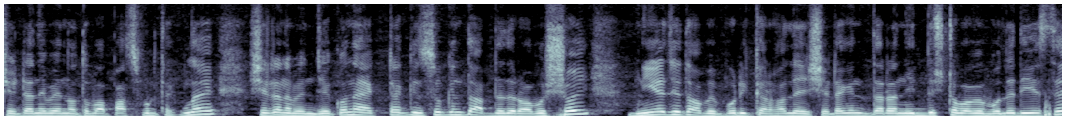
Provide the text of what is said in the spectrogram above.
সেটা নেবেন অথবা পাসপোর্ট থাকলে সেটা নেবেন। যে কোনো একটা কিছু কিন্তু আপনাদের অবশ্যই নিয়ে যেতে হবে পরীক্ষার হলে। সেটা কিন্তু তারা নির্দিষ্টভাবে বলে দিয়েছে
